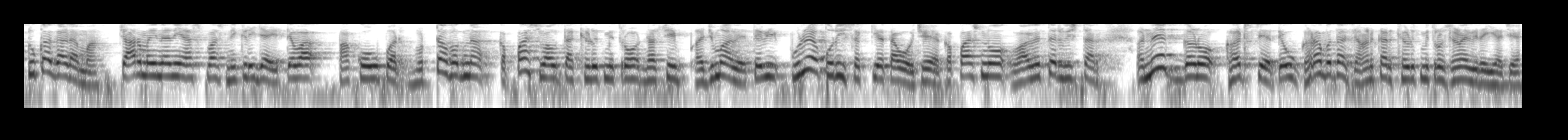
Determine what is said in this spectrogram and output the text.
ટૂંકા ગાળામાં ચાર મહિનાની આસપાસ નીકળી જાય તેવા પાકો ઉપર મોટાભાગના કપાસ વાવતા ખેડૂત મિત્રો નસીબ અજમાવે તેવી પૂરેપૂરી શક્યતાઓ છે. કપાસનો વાવેતર વિસ્તાર અનેક ગણો ઘટશે તેવું ઘણા બધા જાણકાર ખેડૂત મિત્રો જણાવી રહ્યા છે.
